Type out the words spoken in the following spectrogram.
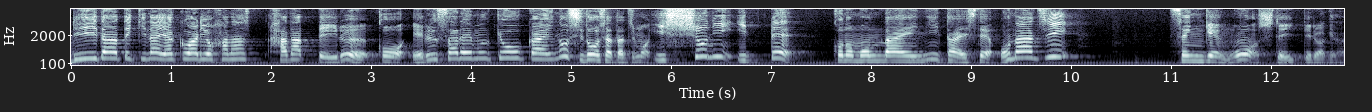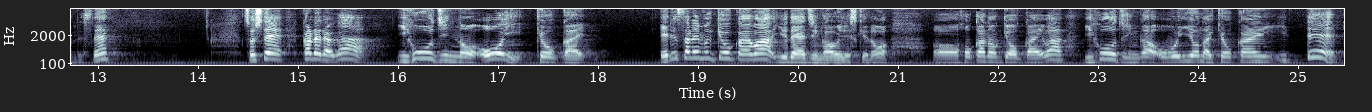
リーダー的な役割を放っているこうエルサレム教会の指導者たちも一緒に行ってこの問題に対して同じ宣言をしていっているわけなんですね。そして彼らが違法人の多い教会エルサレム教会はユダヤ人が多いですけど他の教会は違法人が多いような教会に行って、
